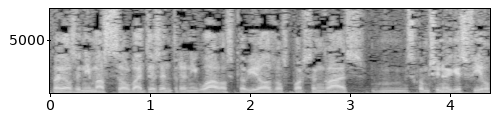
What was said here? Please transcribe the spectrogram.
perquè els animals salvatges entren igual, els cabirols, els porcs senglars, mm, és com si no hi hagués fil.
